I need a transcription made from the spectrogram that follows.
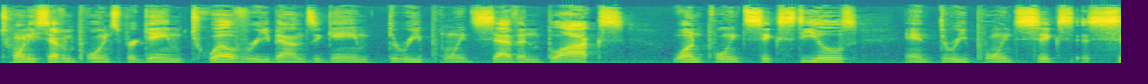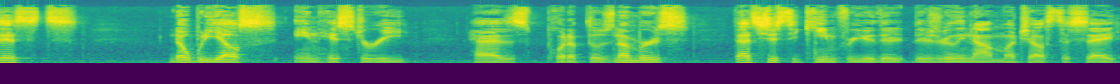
27 points per game, 12 rebounds a game, 3.7 blocks, 1.6 steals, and 3.6 assists. Nobody else in history has put up those numbers. That's just Hakeem for you. There, there's really not much else to say.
